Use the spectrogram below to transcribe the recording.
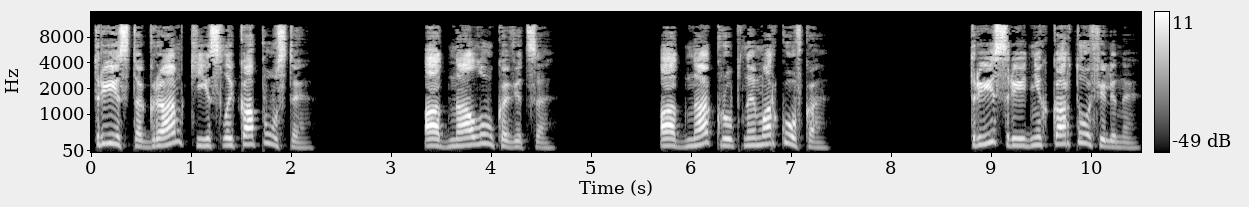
300 грамм кислой капусты. Одна луковица. Одна крупная морковка. Три средних картофелины.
